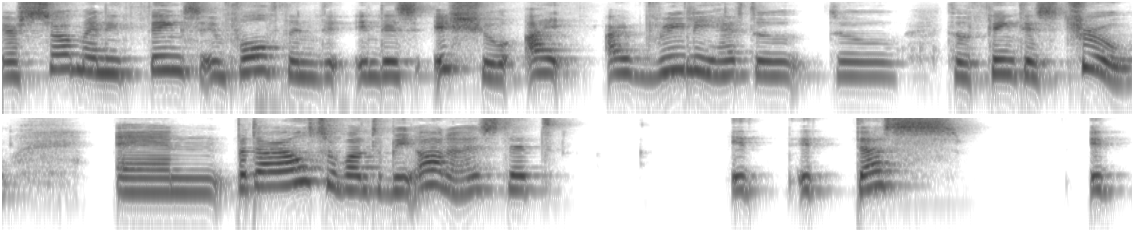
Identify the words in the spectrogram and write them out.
There's so many things involved in the, in this issue. I I really have to to to think this through. And but I also want to be honest that it it does it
